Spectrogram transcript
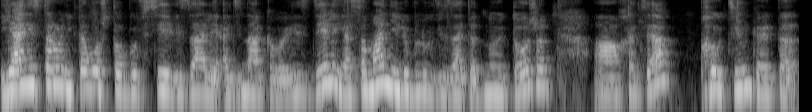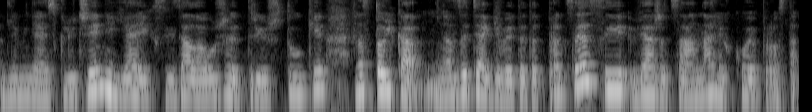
Я не сторонник того, чтобы все вязали одинаковые изделия. Я сама не люблю вязать одно и то же, а, хотя Паутинка это для меня исключение. Я их связала уже три штуки. Настолько затягивает этот процесс и вяжется она легко и просто.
